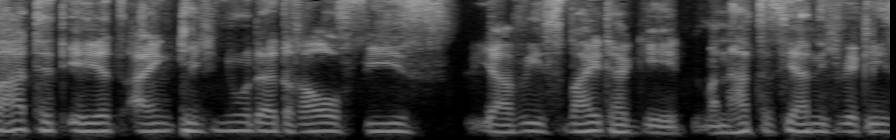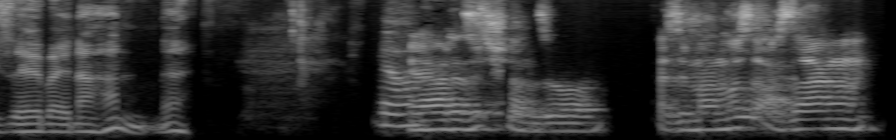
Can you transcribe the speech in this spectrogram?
wartet ihr jetzt eigentlich nur darauf, wie es, ja, wie es weitergeht? Man hat es ja nicht wirklich selber in der Hand, ne? Ja. ja, das ist schon so. Also man muss auch sagen,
